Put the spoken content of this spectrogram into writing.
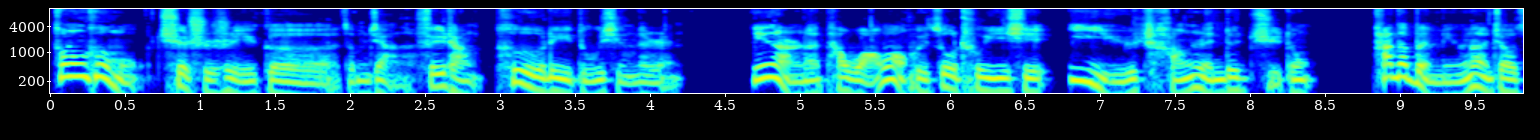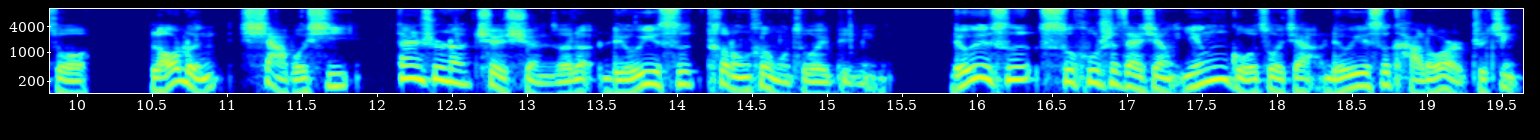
特隆赫姆确实是一个怎么讲呢？非常特立独行的人，因而呢，他往往会做出一些异于常人的举动。他的本名呢叫做劳伦·夏伯西，但是呢，却选择了刘易斯·特隆赫姆作为笔名。刘易斯似乎是在向英国作家刘易斯·卡罗尔致敬。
